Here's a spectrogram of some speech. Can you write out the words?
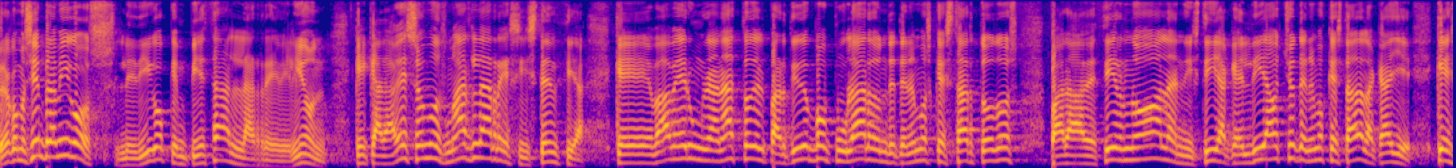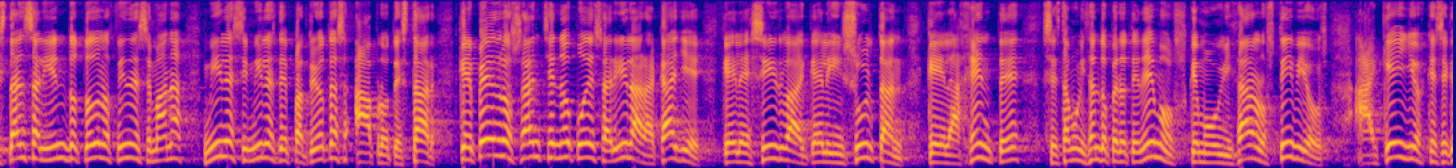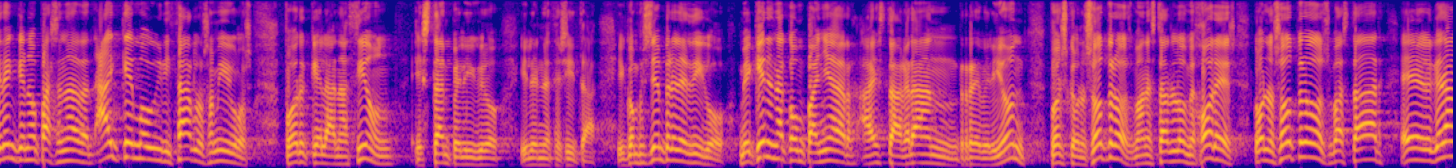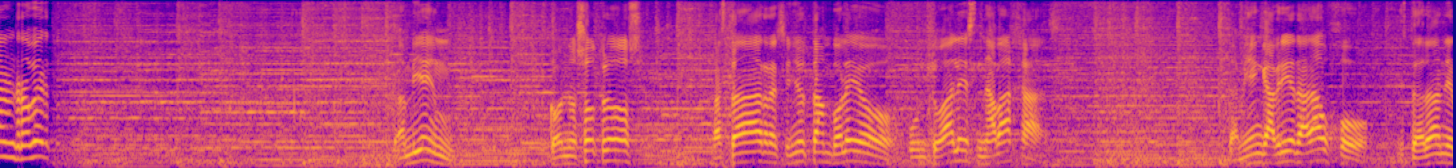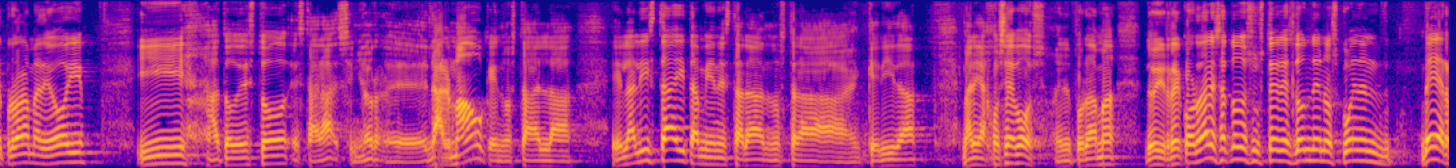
Pero como siempre amigos, le digo que empieza la rebelión, que cada vez somos más la resistencia, que va a haber un gran acto del Partido Popular donde tenemos que estar todos para decir no a la amnistía, que el día 8 tenemos que estar a la calle, que están saliendo todos los fines de semana miles y miles de patriotas a protestar, que Pedro Sánchez no puede salir a la calle, que le sirva, que le insultan, que la gente se está movilizando, pero tenemos que movilizar a los tibios, a aquellos que se creen que no pasa nada. Hay que movilizarlos, amigos, porque la nación está en peligro y les necesita. Y como siempre les digo, ¿me quieren acompañar a esta gran rebelión? Pues con nosotros van a estar los mejores. Con nosotros va a estar el gran Roberto. También con nosotros va a estar el señor Tamboleo, puntuales Navajas. También Gabriel Araujo estará en el programa de hoy Y a todo esto estará el señor eh, Dalmao, que no está en la, en la lista, y también estará nuestra querida María José Bosch en el programa de hoy. Recordarles a todos ustedes dónde nos pueden ver.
